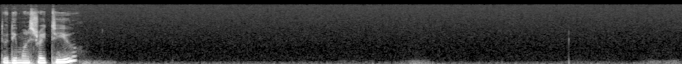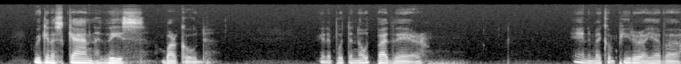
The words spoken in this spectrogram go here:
To demonstrate to you we're gonna scan this barcode. I'm gonna put the notepad there. And in my computer I have a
